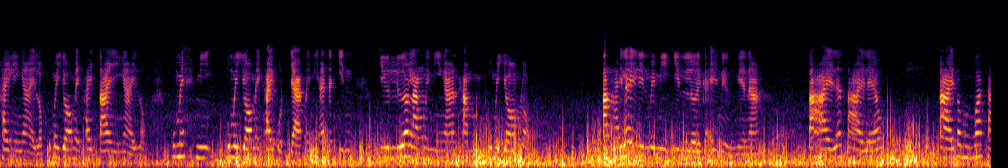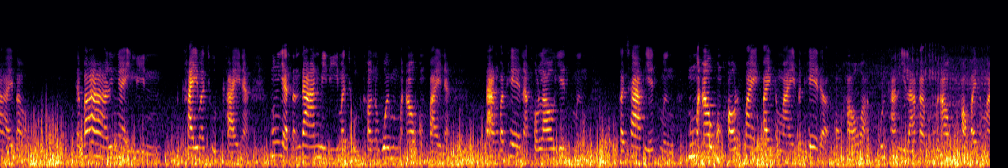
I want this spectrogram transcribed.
ใครง่ายๆหรอกกูไม่ยอมให้ใครตายง่ายๆหรอกกูไม่มีกูไม่ยอมให้ใครอดอยากไม่มีอันจะกิน ยืนเลื้อรังไม่มีงานทำกูไม่ยอมหรอก ตายแล้วไอ้ลินไม่มีกินเลยกับไอ้หนึ่งเนี่ยนะตายแล้วตายแล้ว ตาย ป่ะมึงว่าตายเปล่าจะบ้าหรือไงลิน ใครมาฉุดใครน่ะ มึงอย่าสันดานม่ดีมาฉุดเขานะเว้ยมึงมาเอาของไปเนี่ยต่างประเทศนะเขาเล่าเย็ดมึงกระชากเย็ดมึง มึงมาเอาของเขาไปไปทำไมประเทศอะของเขาอะ คุณท่านอิรักอะมึงมาเอาของเขาไปทำไม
